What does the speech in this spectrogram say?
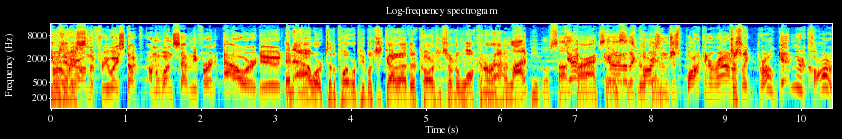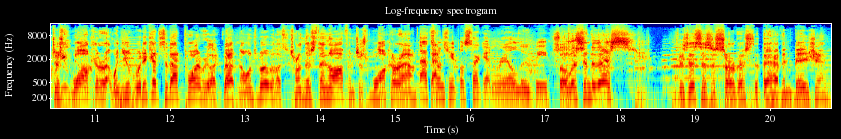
he Bro, was oh, in we his, were on the freeway stuck on the 170 for an hour, dude. an hour to the point where people just got out of their cars and started walking around. A lot of people saw yeah, car get accidents out of their cars weekend. and just walking around. Just- I was like, bro, get in your car. Just you walking going? around. When you when it gets to that point where you're like, well, no one's moving. Let's turn this thing off and just walk around. That's, when people start getting real loopy. So listen to this, because this is a service that they have in Beijing.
